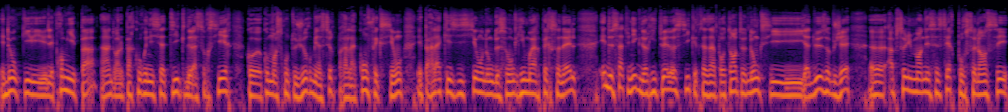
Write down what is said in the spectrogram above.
Et donc, les premiers pas hein, dans le parcours initiatique de la sorcière commenceront toujours, bien sûr, par la confection et par l'acquisition donc de son grimoire personnel et de sa tunique de rituel aussi, qui est très importante. Donc, s'il y a deux objets euh, absolument nécessaires pour se lancer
